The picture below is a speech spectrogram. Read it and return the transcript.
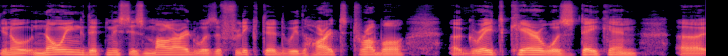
you know, knowing that Mrs. Mallard was afflicted with heart trouble, uh, great care was taken, uh,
